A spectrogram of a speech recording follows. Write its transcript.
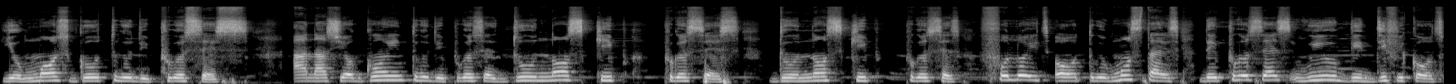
You must go through the process. And as you're going through the process, do not skip process. Do not skip process follow it all through. Most times the process will be difficult.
